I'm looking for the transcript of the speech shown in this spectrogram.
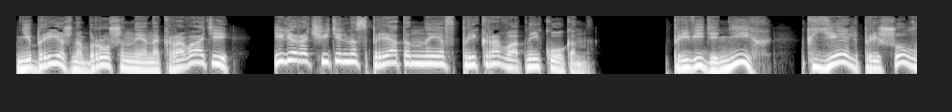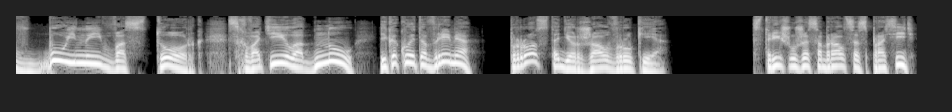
небрежно брошенные на кровати или рачительно спрятанные в прикроватный кокон. При виде них Кьель пришел в буйный восторг, схватил одну и какое-то время просто держал в руке. Стриж уже собрался спросить,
